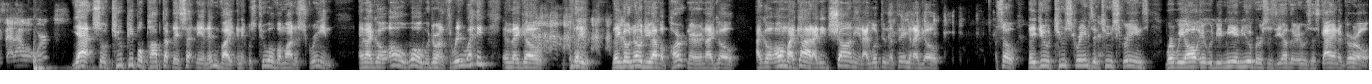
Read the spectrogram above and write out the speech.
is that how it works? Yeah. So two people popped up. They sent me an invite, and it was two of them on a screen. And I go, "Oh, whoa, we're doing a three way." And they go, they they go, "No, do you have a partner?" And I go, I go, "Oh my god, I need Shawnee." And I looked in the thing, and I go, so they do two screens and two screens where we all it would be me and you versus the other. It was this guy and a girl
